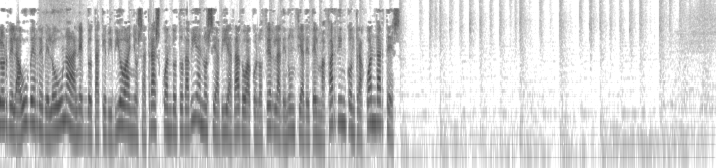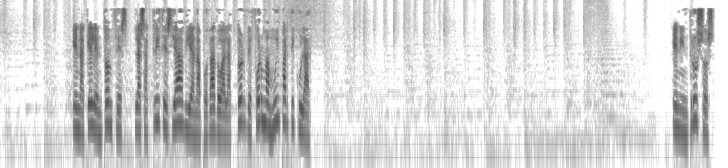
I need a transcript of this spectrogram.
Flor de la V reveló una anécdota que vivió años atrás cuando todavía no se había dado a conocer la denuncia de Telma Fardin contra Juan D'Artes. En aquel entonces, las actrices ya habían apodado al actor de forma muy particular. En Intrusos,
